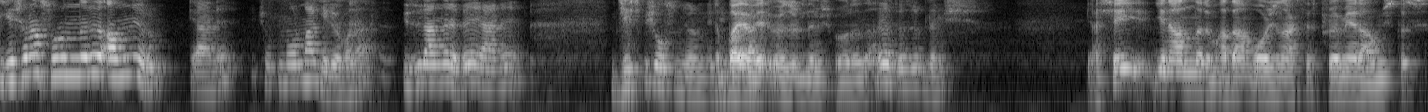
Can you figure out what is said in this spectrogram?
yaşanan sorunları anlıyorum. Yani çok normal geliyor bana. Üzülenlere de yani geçmiş olsun diyorum. Bayağı bir özür dilemiş bu arada. Evet özür dilemiş. Ya şey yine anlarım. Adam Original Access Premier almıştır.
